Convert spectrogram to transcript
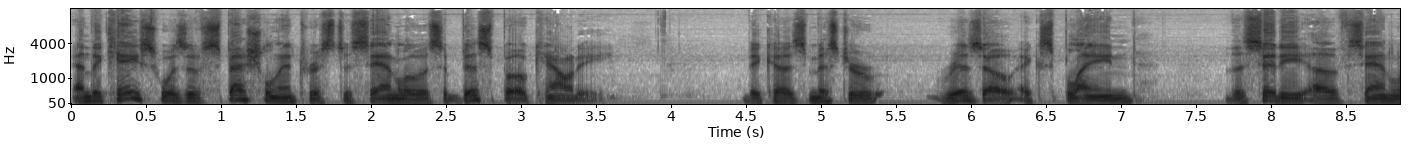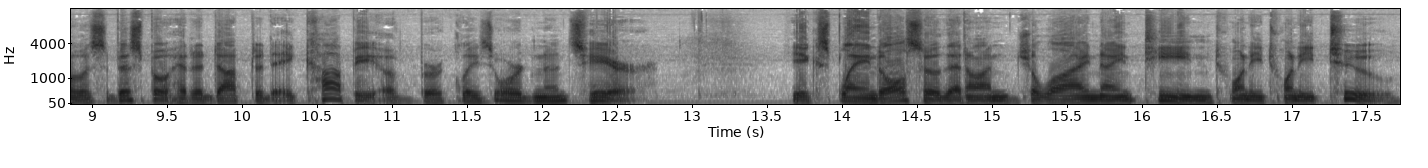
And the case was of special interest to San Luis Obispo County because Mr. Rizzo explained the city of San Luis Obispo had adopted a copy of Berkeley's ordinance here. He explained also that on July 19, 2022,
